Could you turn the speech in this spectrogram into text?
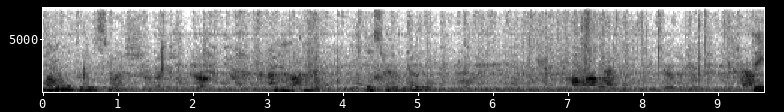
Why would we do this one? No, okay. This one melted. They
